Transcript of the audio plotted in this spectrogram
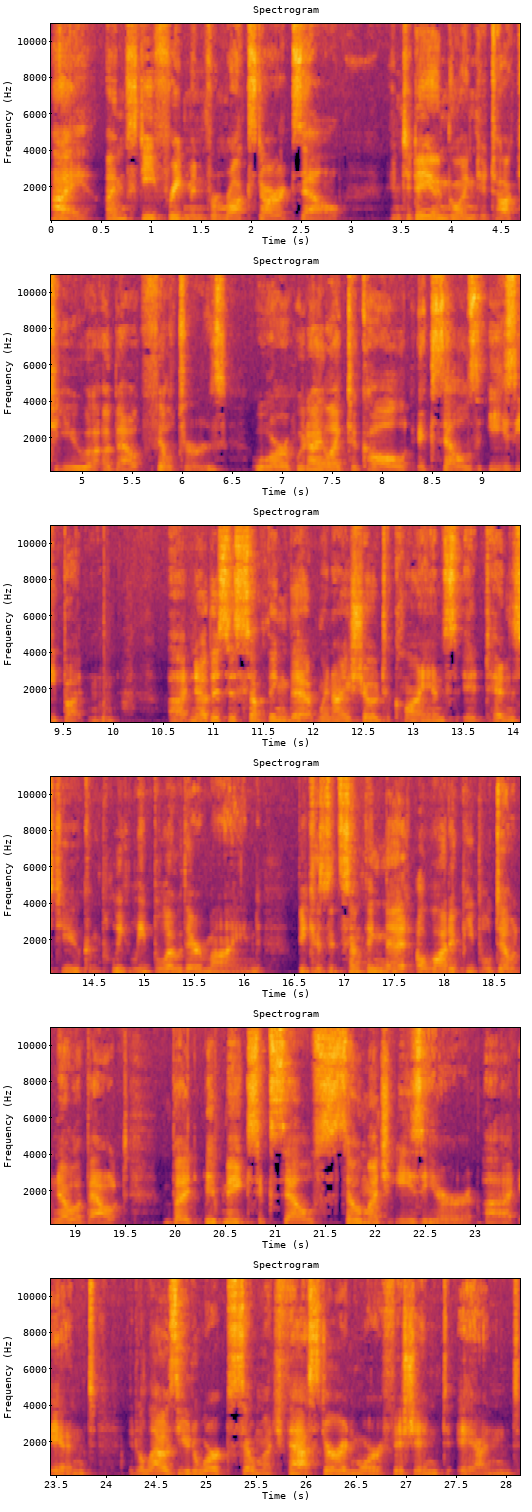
Hi, I'm Steve Friedman from Rockstar Excel, and today I'm going to talk to you about filters, or what I like to call Excel's easy button. Uh, now this is something that when I show to clients, it tends to completely blow their mind, because it's something that a lot of people don't know about, but it makes Excel so much easier, uh, and it allows you to work so much faster and more efficient and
